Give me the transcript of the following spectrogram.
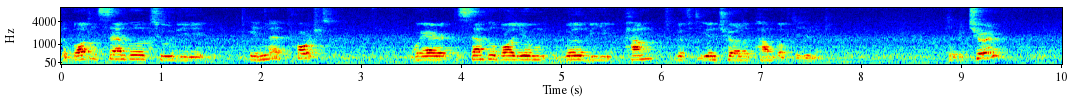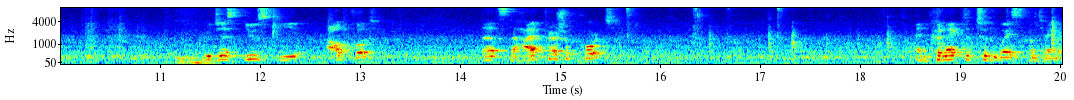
the bottle sample to the inlet port where the sample volume will be pumped with the internal pump of the unit. To return, we just use the output, that's the high pressure port, and connect it to the waste container.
